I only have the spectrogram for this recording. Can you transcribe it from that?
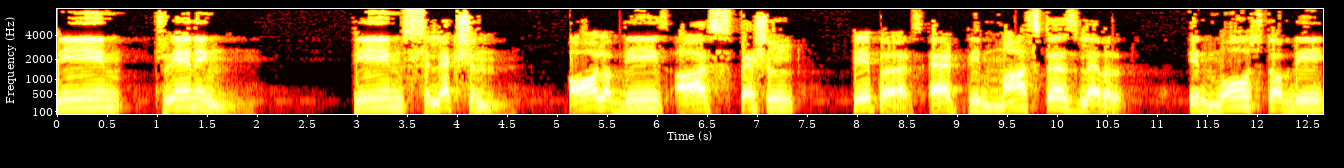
team training, team selection, all of these are special papers at the master's level in most of the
